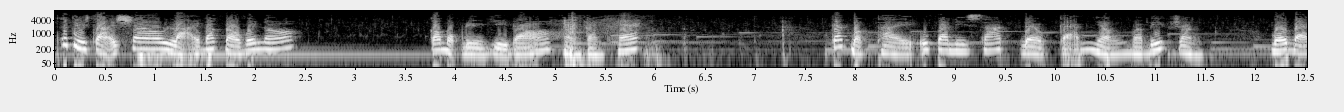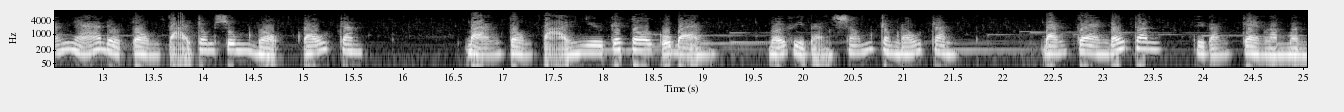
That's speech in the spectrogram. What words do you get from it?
Thế thì tại sao lại bắt đầu với nó? Có một điều gì đó hoàn toàn khác. Các bậc thầy Upanishad đều cảm nhận và biết rằng mỗi bản ngã đều tồn tại trong xung đột, đấu tranh. Bạn tồn tại như cái tôi của bạn Bởi vì bạn sống trong đấu tranh Bạn càng đấu tranh thì bạn càng là mình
